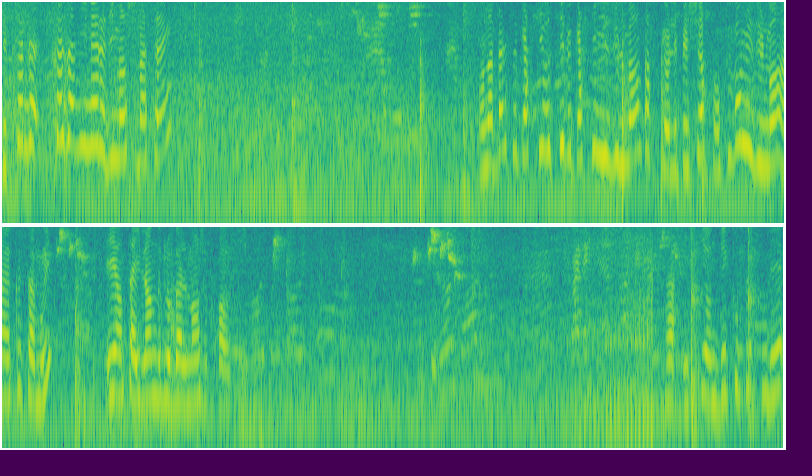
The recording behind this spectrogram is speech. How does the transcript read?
C'est très, animé le dimanche matin. On appelle ce quartier aussi le quartier musulman parce que les pêcheurs sont souvent musulmans à Koh Samui et en Thaïlande globalement je crois aussi. Ah, ici on découpe le poulet.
